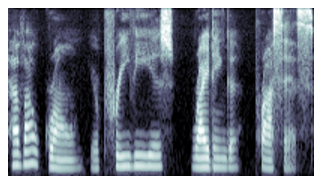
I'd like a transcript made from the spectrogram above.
have outgrown your previous writing process.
